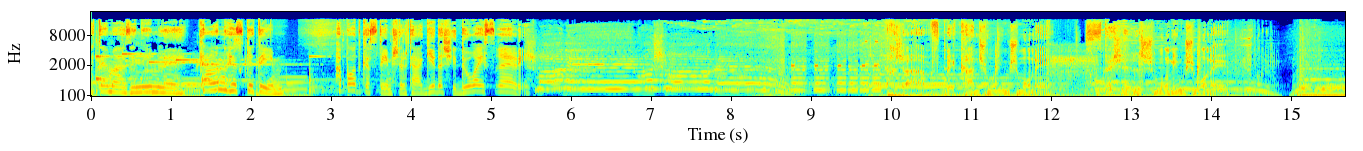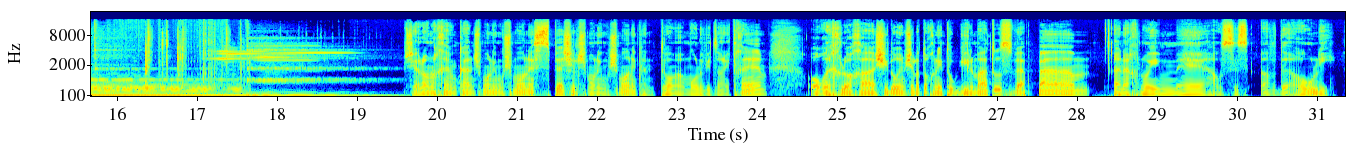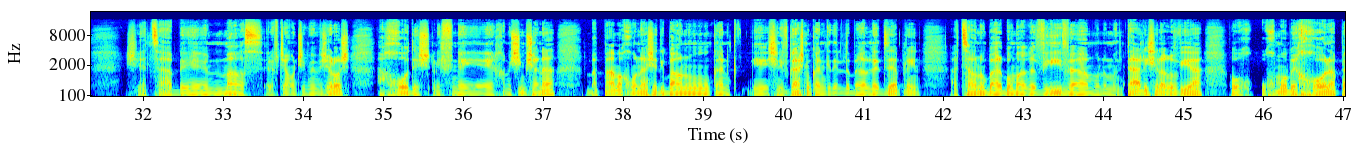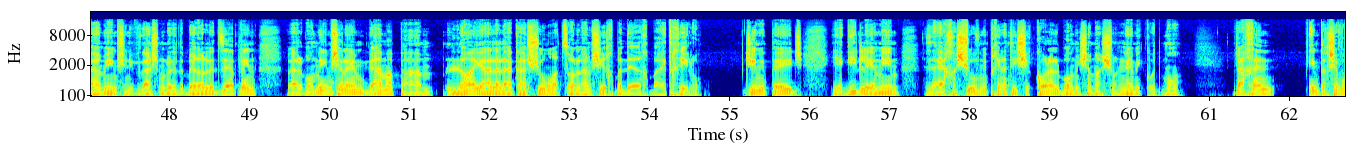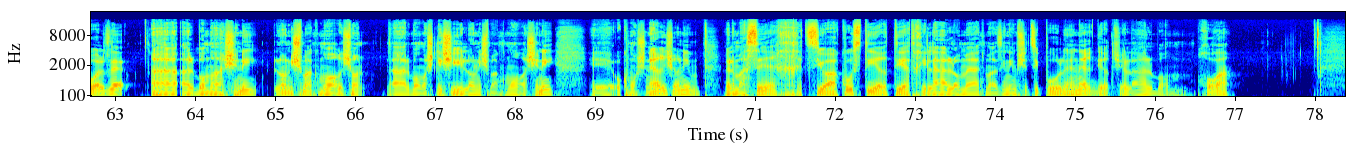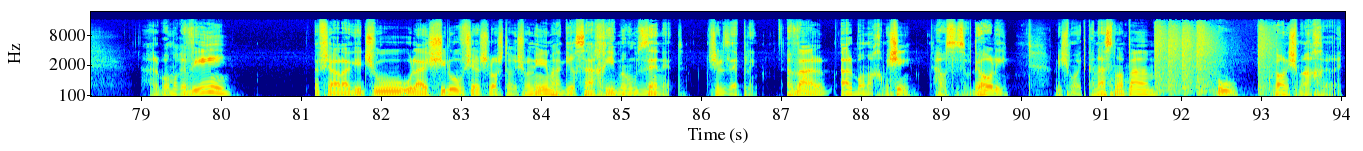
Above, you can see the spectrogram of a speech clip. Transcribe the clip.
אתם מאזינים לכאן הסכתים, הפודקאסטים של תאגיד השידור הישראלי. עכשיו בכאן 88, ספיישל 88. שלום לכם, כאן 88, ספיישל 88, כאן תומר מולווידזון איתכם. עורך לוח השידורים של התוכנית הוא גיל מטוס, והפעם אנחנו עם uh, Houses of the Holy, שיצא במרס 1973, החודש לפני uh, 50 שנה. בפעם האחרונה שדיברנו כאן, uh, שנפגשנו כאן כדי לדבר על לד זפלין, עצרנו באלבום הרביעי והמונומנטלי של הרביעייה, וכמו בכל הפעמים שנפגשנו לדבר על לד זפלין והאלבומים שלהם, גם הפעם לא היה ללהקה שום רצון להמשיך בדרך בה התחילו. ג'ימי פייג' יגיד לימים, זה היה חשוב מבחינתי שכל אלבום יישמע שונה מקודמו. ואכן, אם תחשבו על זה, האלבום השני לא נשמע כמו הראשון. האלבום השלישי לא נשמע כמו השני, אה, או כמו שני הראשונים, ולמעשה חציו האקוסטי הרתיע תחילה לא מעט מאזינים שציפו לאנרגיות של האלבום בכורה. האלבום הרביעי אפשר להגיד שהוא אולי שילוב של שלושת הראשונים, הגרסה הכי מאוזנת של זפלין. אבל האלבום החמישי, Houses of the Holy, לשמו התכנסנו הפעם, הוא כבר נשמע אחרת.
